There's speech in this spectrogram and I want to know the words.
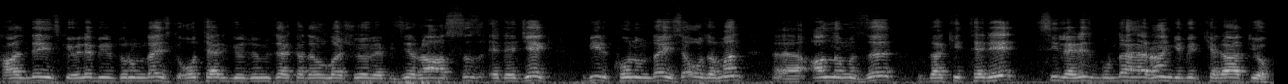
haldeyiz ki, öyle bir durumdayız ki o ter gözümüze kadar ulaşıyor ve bizi rahatsız edecek bir konumda ise o zaman e, alnımızdaki teri sileriz. Burada herhangi bir kerahat yok.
